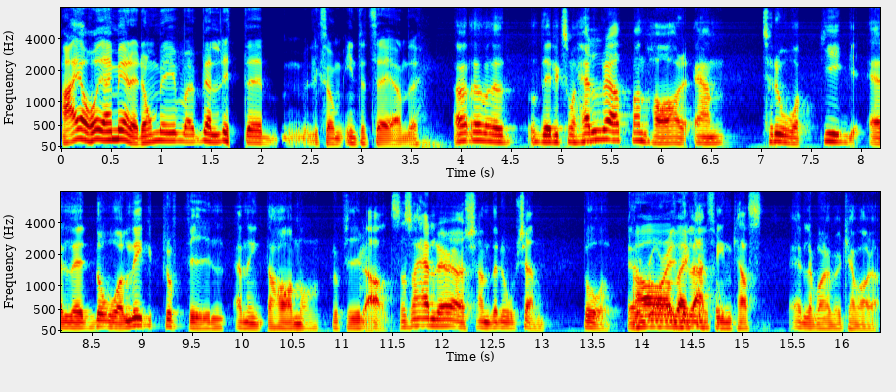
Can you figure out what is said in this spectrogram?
Ja, jag är med dig. De är väldigt eh, liksom, intetsägande. Det är liksom hellre att man har en tråkig eller dålig profil än inte ha någon profil alls. Alltså hellre ökänd än okänd. Då. Ja, Rory the inkast eller vad det nu kan vara.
